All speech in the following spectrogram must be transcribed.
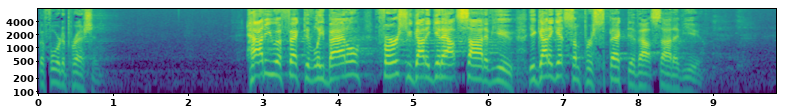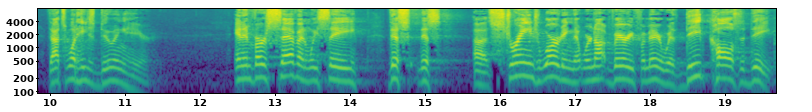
before depression. How do you effectively battle? First, you got to get outside of you. You got to get some perspective outside of you. That's what he's doing here. And in verse 7, we see this, this uh, strange wording that we're not very familiar with deep calls to deep.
